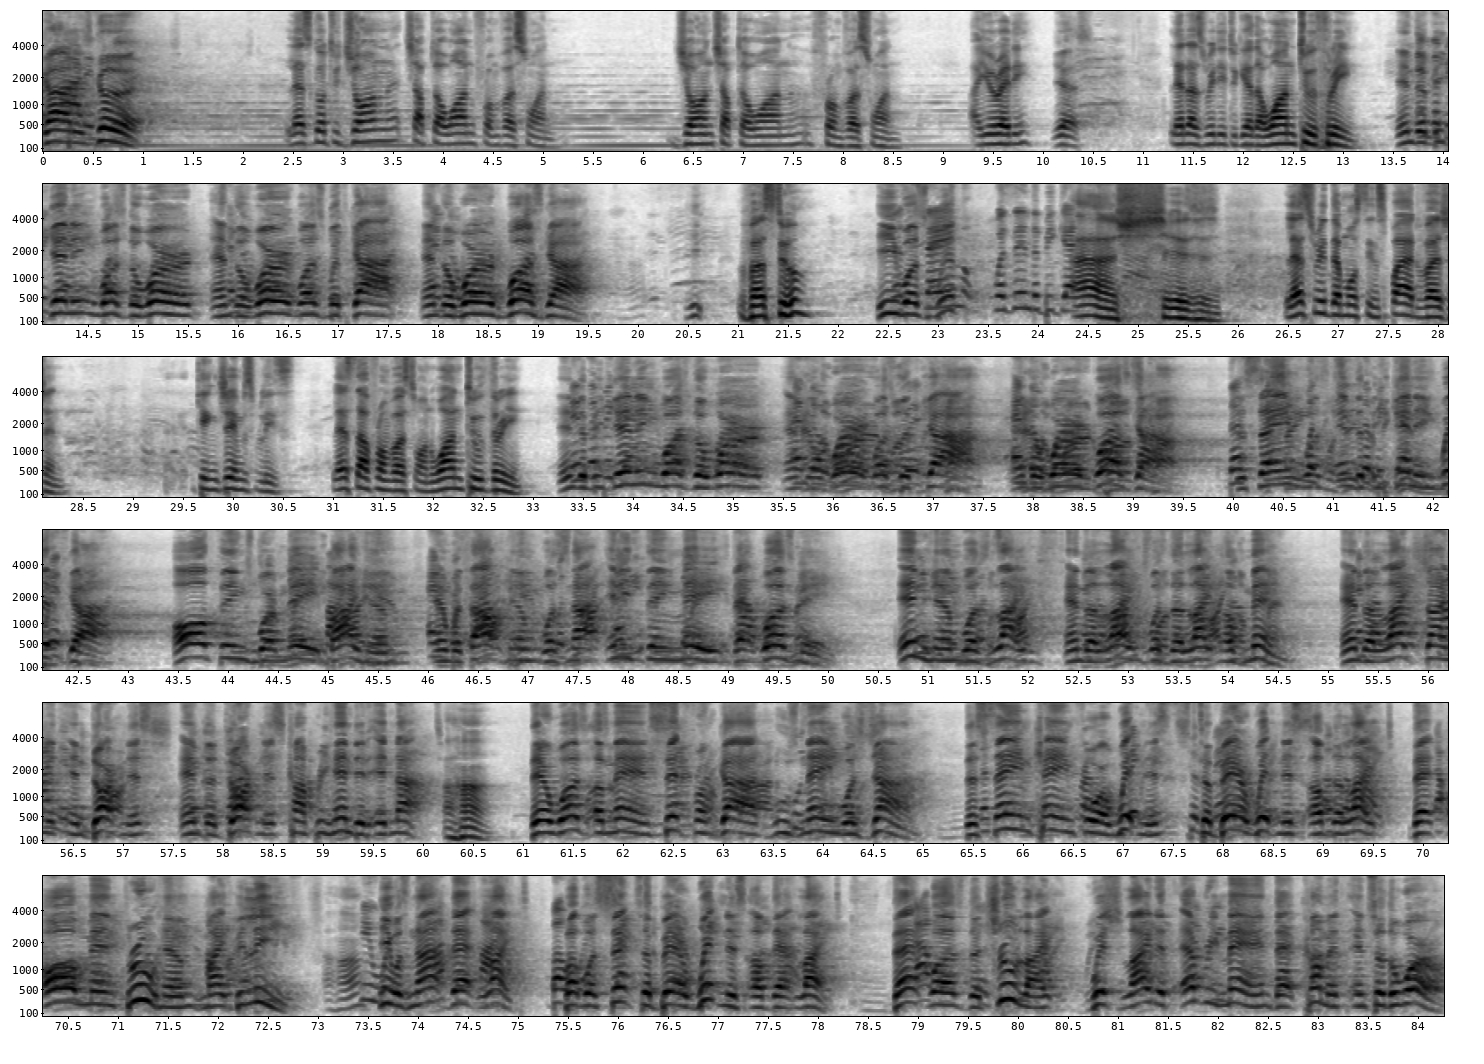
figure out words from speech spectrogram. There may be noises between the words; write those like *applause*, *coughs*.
God is good. Let's go to John chapter 1 from verse 1. John chapter 1 from verse 1. Are you ready? Yes. Let us read it together. One, two, three. In the beginning was the Word, and the Word was with God, and the Word was God. Verse 2. He The was same with was in the beginning. Ah, shit. Let's read the most inspired version. King James, please. Let's start from verse 1. One, two, three. In the beginning was the Word, and the Word was with God, and the Word was God. The same was in the beginning with God. All things were made by him, and without him was not anything made that was made. In him was life, and the life was the light of men. And the light shineth in darkness, and the darkness comprehended it not. Uh huh. There was a man sent from God whose name was John. The same came for a witness to bear witness of the light, that all men through him might believe. He was not that light, but was sent to bear witness of that light. That was the true light which lighteth every man that cometh into the world.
